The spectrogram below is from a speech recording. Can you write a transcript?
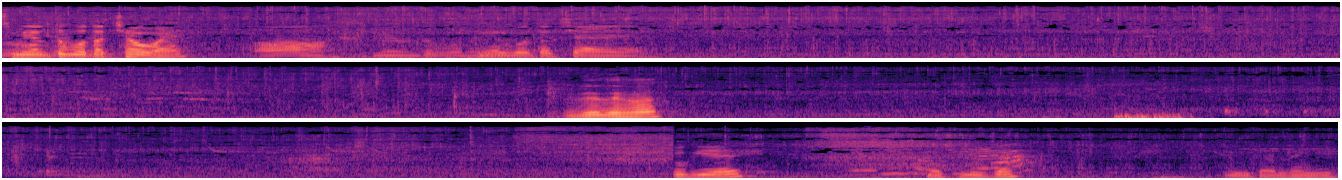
स्मेल तो बहुत अच्छा हुआ है स्मेल तो बहुत स्मेल बहुत अच्छा है इधर देखो हो गया है मछली का उतार देंगे।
